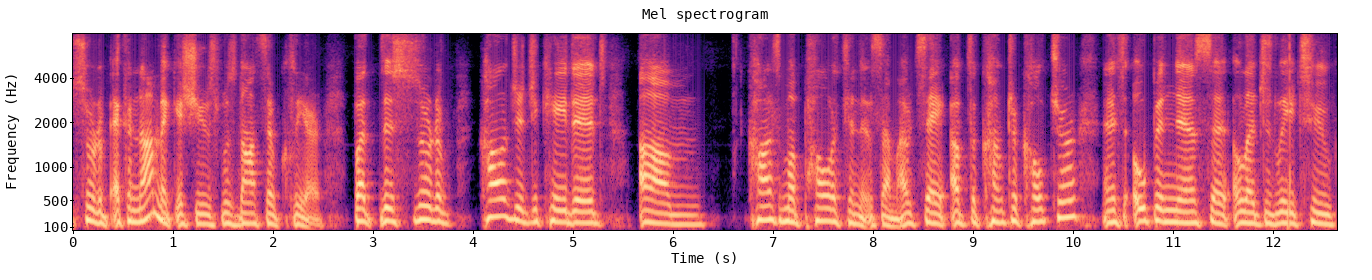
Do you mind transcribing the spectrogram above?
sort of economic issues was not so clear. But this sort of college educated um, cosmopolitanism, I would say, of the counterculture and its openness, uh, allegedly, to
